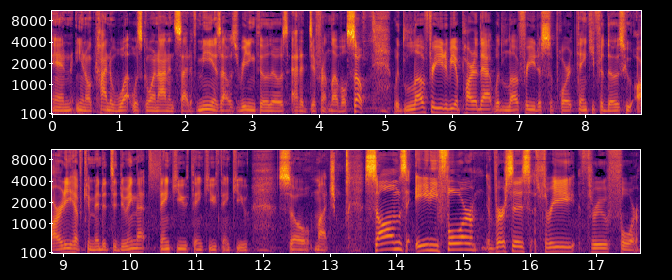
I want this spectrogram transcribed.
and, you know, kind of what was going on inside of me as I was reading through those at a different level. So would love for you to be a part of that. Would love for you to support. Thank you for those who already have committed to doing that. Thank you, thank you, thank you so much. Psalms 84, verses 3 through 4.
